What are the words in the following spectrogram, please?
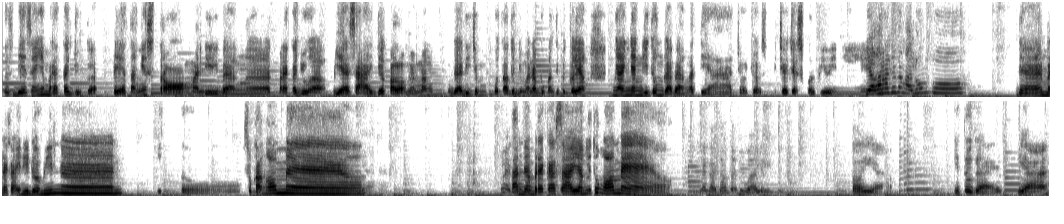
Terus biasanya mereka juga kelihatannya strong, mandiri banget. Mereka juga biasa aja kalau memang nggak dijemput atau gimana, bukan tipikal yang nyanyang gitu nggak banget ya, cocok cocok Scorpio ini. Ya karena kita nggak lumpuh. Dan mereka ini dominan, gitu. Suka Ya. ngomel. Lek Tanda mereka sayang itu ngomel. Lek cocok dibalik. Oh iya, gitu guys ya.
